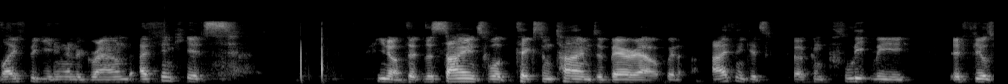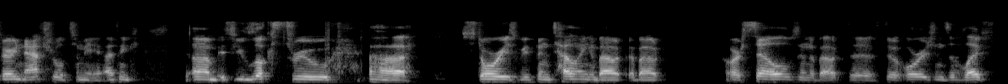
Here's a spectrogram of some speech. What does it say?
life beginning underground, I think it's you know, the, the science will take some time to bear out, but I think it's a completely, it feels very natural to me. I think um, if you look through uh, stories we've been telling about about ourselves and about the, the origins of life,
